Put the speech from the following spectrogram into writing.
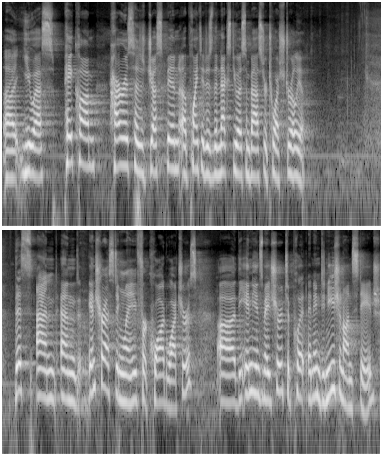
uh, US PACOM. Harris has just been appointed as the next US ambassador to Australia. This, and, and interestingly, for quad watchers, uh, the Indians made sure to put an Indonesian on stage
